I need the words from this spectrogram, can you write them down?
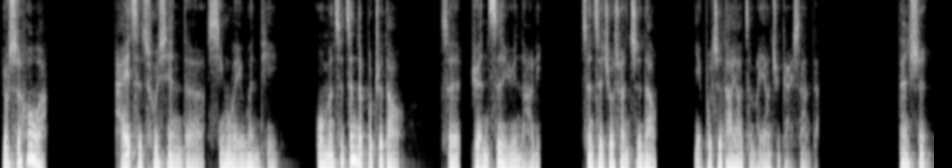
有时候啊。孩子出现的行为问题，我们是真的不知道是源自于哪里，甚至就算知道，也不知道要怎么样去改善的。但是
